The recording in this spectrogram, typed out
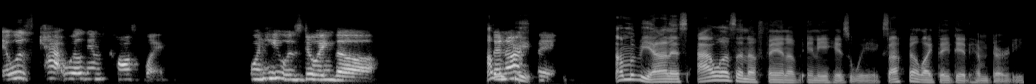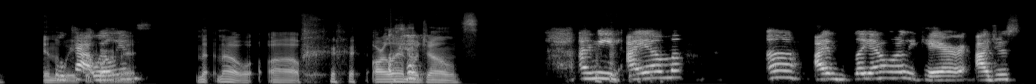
it was Katt Williams cosplay when he was doing the the gonna, narc be, thing. I'm gonna be honest. I wasn't a fan of any of his wigs. I felt like they did him dirty in the Who wig Katt department. Williams? No, no uh, Orlando Okay. Jones. I mean, I am uh I'm like I don't really care. I just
